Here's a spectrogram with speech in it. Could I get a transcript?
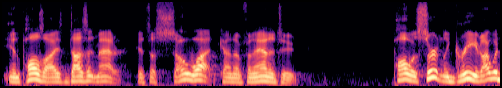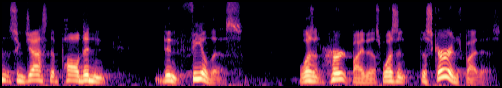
in Paul's eyes, doesn't matter. It's a so what kind of an attitude. Paul was certainly grieved. I wouldn't suggest that Paul didn't, didn't feel this wasn't hurt by this, wasn't discouraged by this.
